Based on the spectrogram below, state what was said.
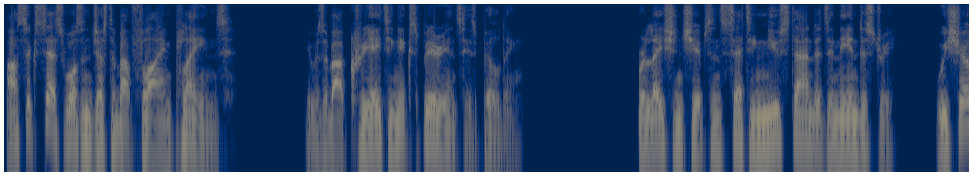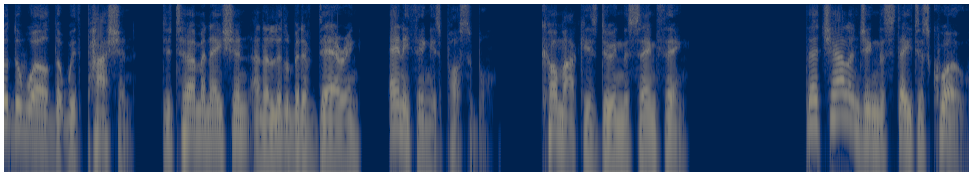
Our success wasn't just about flying planes. It was about creating experiences building. Relationships and setting new standards in the industry. We showed the world that with passion, determination and a little bit of daring, anything is possible. Comac is doing the same thing. They're challenging the status quo,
